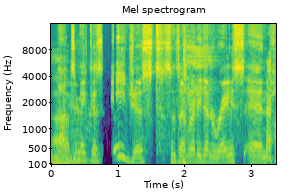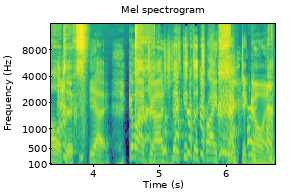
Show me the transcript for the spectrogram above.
Um, to make this ageist, since I've already done race and politics. Yeah, come on, Josh, let's get the trifecta going.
